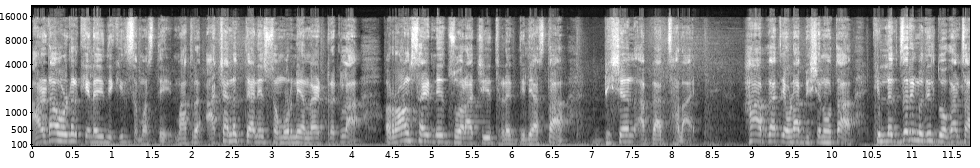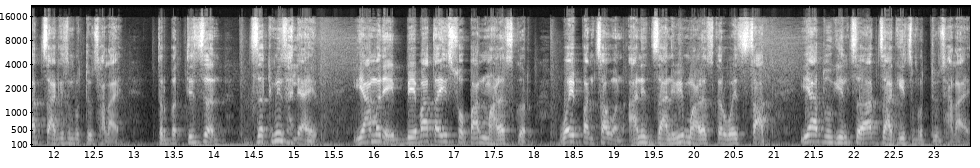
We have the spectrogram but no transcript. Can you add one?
आरडाओरडर केल्याचे देखील समजते. मात्र अचानक त्याने समोरून येणाऱ्या ट्रकला रॉंग साईडने जोराची धडक दिली असता भीषण अपघात झालाय. हा अपघात एवढा भीषण होता की लक्झरीमधील दोघांचा आज जागीच मृत्यू झालाय. तर बत्तीस जण जखमी झाले आहेत. यामध्ये बेबाताई सोपान म्हाळसकर वय पंचावन्न आणि जान्हवी म्हाळसकर वय सात या दोघींचा आज जागीच मृत्यू झालाय.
